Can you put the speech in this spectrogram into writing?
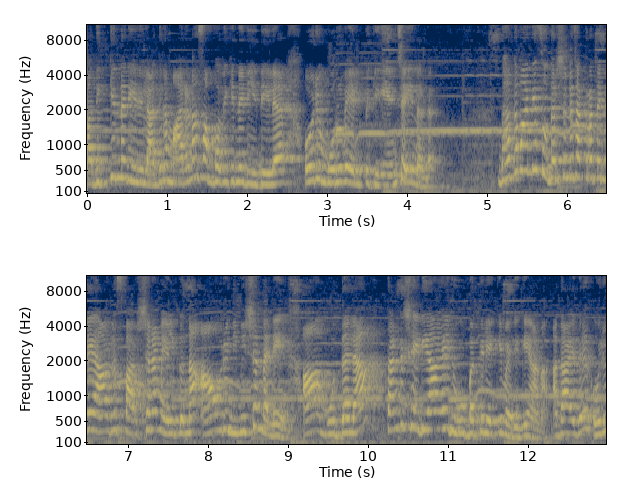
വധിക്കുന്ന രീതിയിൽ അതിന് മരണം സംഭവിക്കുന്ന രീതിയിൽ ഒരു മുറിവ് ഏൽപ്പിക്കുകയും ചെയ്യുന്നുണ്ട്. ഭഗവാന്റെ സുദർശന ചക്രത്തിന്റെ ആ ഒരു സ്പർശനം ഏൽക്കുന്ന ആ ഒരു നിമിഷം തന്നെ ആ മുതല തന്റെ ശരിയായ രൂപത്തിലേക്ക് വരികയാണ്. അതായത് ഒരു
